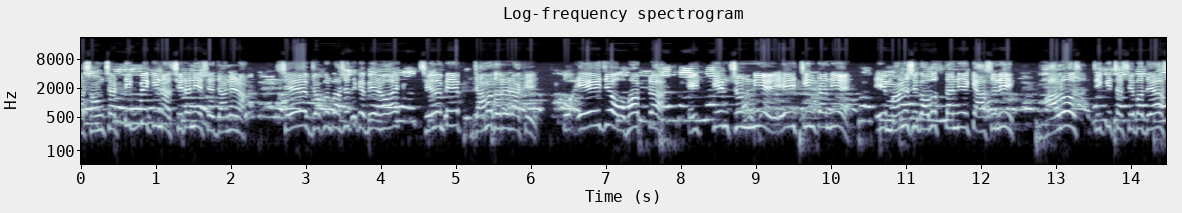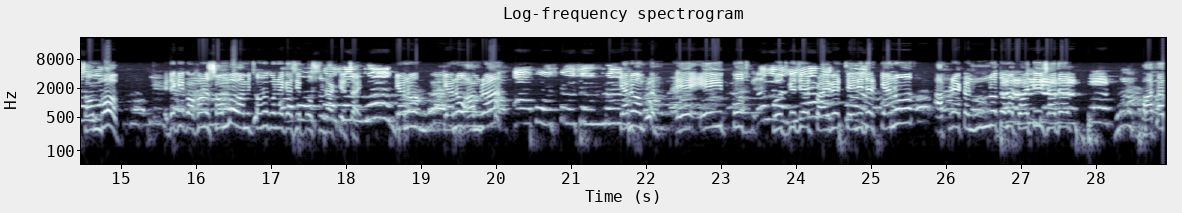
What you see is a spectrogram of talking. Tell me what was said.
তার সংসার টিকবে কিনা সেটা নিয়ে সে জানে না। সে যখন বাসা থেকে বের হয়, ছেলে মেয়ে জামা ধরে রাখে তো এই যে অভাবটা, এই টেনশন নিয়ে, এই চিন্তা নিয়ে, এই মানসিক অবস্থা নিয়ে কি আসলে ভালো চিকিৎসা সেবা দেওয়া সম্ভব? এটা কি কখনো সম্ভব? আমি জনগণের কাছে প্রশ্ন রাখতে চাই। কেন কেন আমরা কেন আমরা এই পোস্ট পোস্ট গ্রাজুয়েট প্রাইভেট ট্রেনিদের কেন আপনি একটা ন্যূনতম পঁয়ত্রিশ হাজার ভাতা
